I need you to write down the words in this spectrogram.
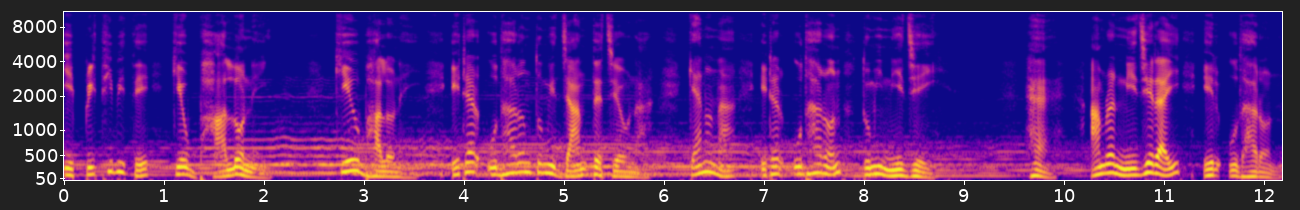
এই পৃথিবীতে কেউ ভালো নেই। কেউ ভালো নেই। এটার উদাহরণ তুমি জানতে চেও না, কেননা এটার উদাহরণ তুমি নিজেই। হ্যাঁ আমরা নিজেরাই এর উদাহরণ।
